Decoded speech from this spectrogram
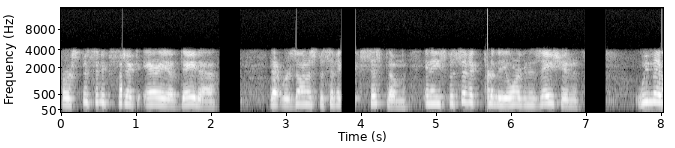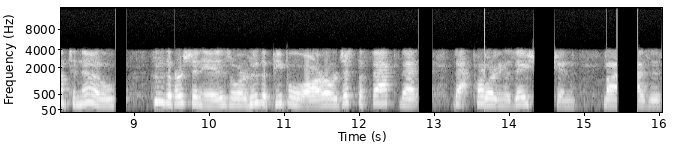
for a specific subject area of data that resides on a specific system in a specific part of the organization, we may want to know who the person is or who the people are or just the fact that that part of the organization utilizes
